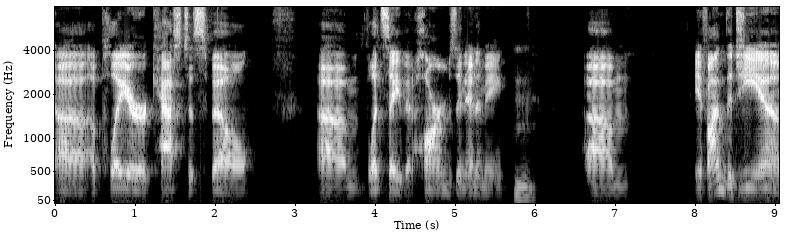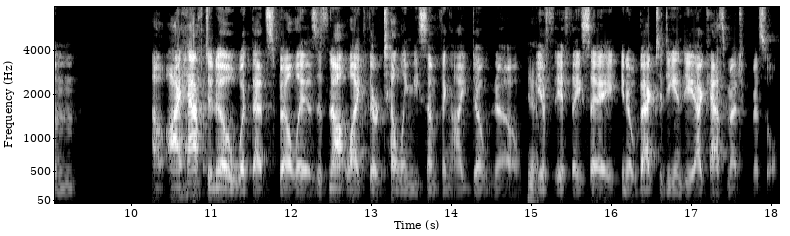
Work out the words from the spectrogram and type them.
uh, a player casts a spell, um, let's say that harms an enemy, Hmm. um, if I'm the GM, I I have to know what that spell is. It's not like they're telling me something I don't know. Yeah. If if they say, you know, back to D and I cast magic missile.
